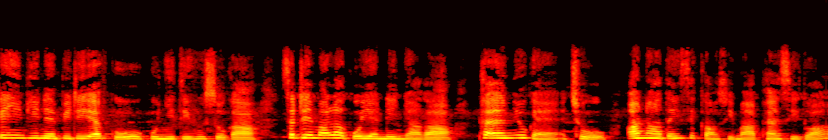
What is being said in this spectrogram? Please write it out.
ကရင်ပြည်နယ် PDF ကိုကူညီတည်ဟုဆိုကစက်တင်ဘာလ9ရက်နေ့ညကဖအံမြို့ကန်အချို့အာနာသိန်းစစ်ကောင်စီမှဖမ်းဆီးသွား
